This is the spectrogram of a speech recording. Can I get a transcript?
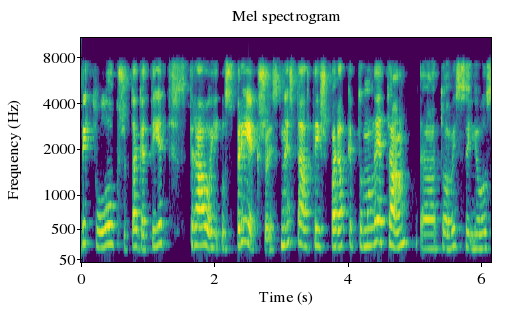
Viktu lūkšu tagad iet strauji uz priekšu. Es nestāstīšu par atkritumu lietām. To visu jūs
